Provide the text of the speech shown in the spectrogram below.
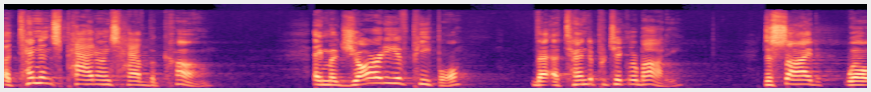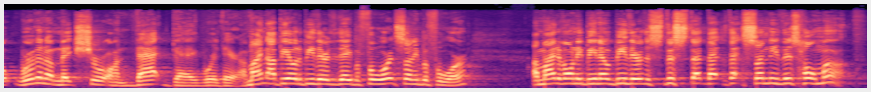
attendance patterns have become, a majority of people that attend a particular body decide, well, we're going to make sure on that day we're there. I might not be able to be there the day before, it's Sunday before. I might have only been able to be there this, this, that, that, that Sunday this whole month,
